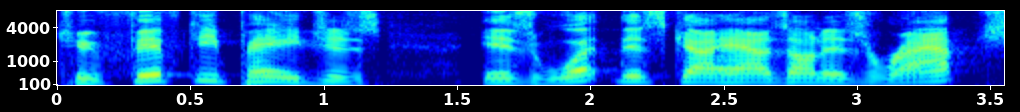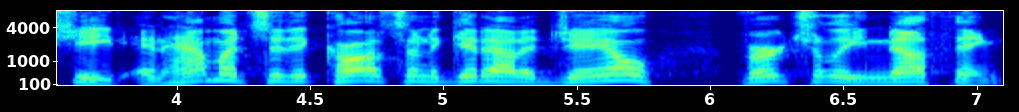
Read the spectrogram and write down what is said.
to 50 pages is what this guy has on his rap sheet. And how much did it cost him to get out of jail? Virtually nothing.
